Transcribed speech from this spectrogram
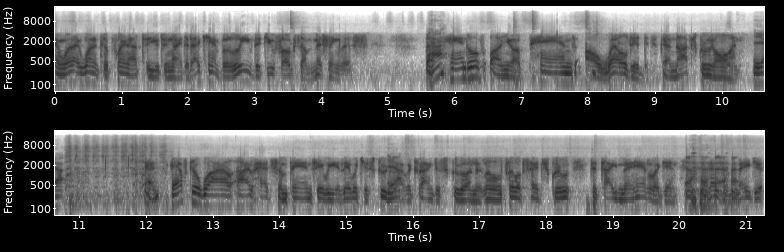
And what I wanted to point out to you tonight that I can't believe that you folks are missing this. The Huh? handles on your pans are welded; they're not screwed on. Yeah. And after a while, I've had some pans here where they were just Yeah. screwdriver trying to screw on the little Phillips head screw to tighten the handle again. and that's a major,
